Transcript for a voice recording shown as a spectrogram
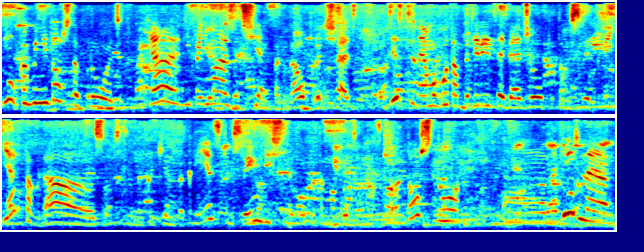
ну, как бы не то, что против, но я не понимаю, зачем тогда упрощать. Единственное, я могу там поделиться, опять же, опытом своих клиентов, да, собственно, каким-то клиентским, своим личным опытом могу делиться про то, что, наверное,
